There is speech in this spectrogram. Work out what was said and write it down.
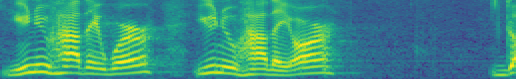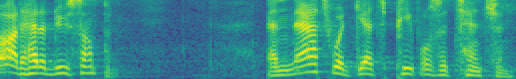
You knew how they were, you knew how they are. God had to do something. And that's what gets people's attention.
